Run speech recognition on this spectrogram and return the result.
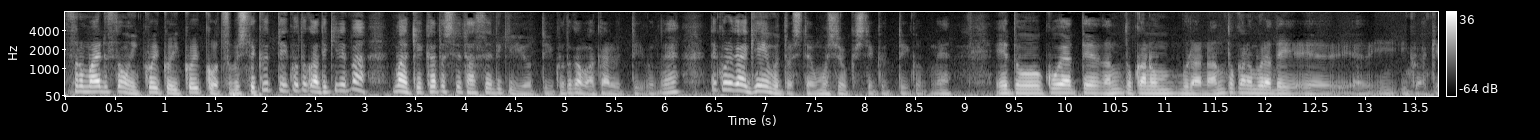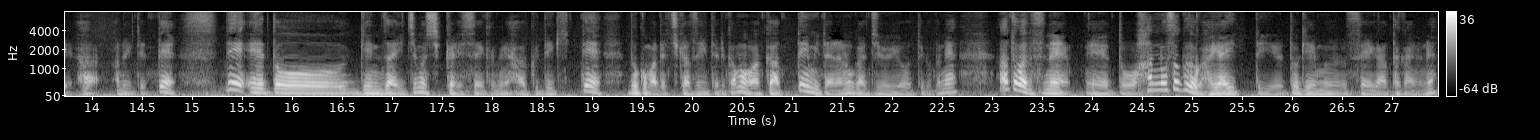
そのマイルストーンを一個一個一個一個潰していくっていうことができればまあ結果として達成できるよっていうことが分かるっていうことね。でこれがゲームとして面白くしていくっていうことね。えっ、ー、とこうやってなんとかの村なんとかの村で、えー、行くわけ。歩いてって。でえっ、ー、と現在地もしっかり正確に把握できてどこまで近づいてるかも分かってみたいなのが重要ってことね。あとはですね、えーと、反応速度が速いっていうとゲーム性が高いのね。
